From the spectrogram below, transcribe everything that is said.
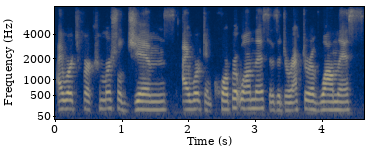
i worked for commercial gyms i worked in corporate wellness as a director of wellness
